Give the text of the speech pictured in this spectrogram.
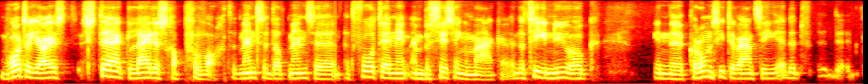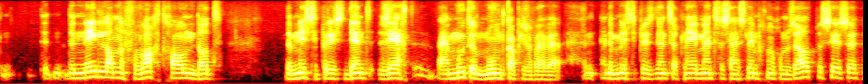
wordt er juist sterk leiderschap verwacht. Dat mensen, dat mensen het voortouw nemen en beslissingen maken. En dat zie je nu ook in de coronasituatie. De, de, de, de Nederlander verwacht gewoon dat de minister-president zegt, wij moeten mondkapjes op hebben. En, de minister-president zegt, nee, mensen zijn slim genoeg om zelf te beslissen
